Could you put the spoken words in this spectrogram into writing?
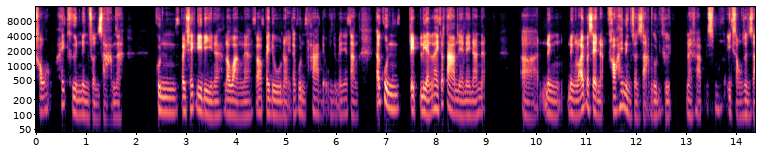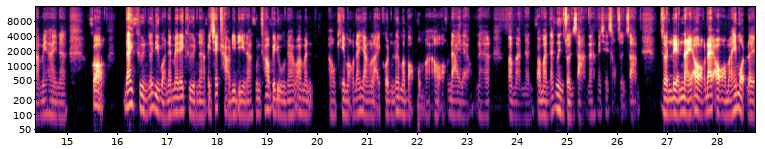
เขาให้คืนหนึ่งส่วนสามนะคุณไปเช็คดีๆนะระวังนะก็ไปดูหน่อยถ้าคุณพลาดเดี๋ยวคุณจะไม่ได้ตังค์ถ้าคุณติดเหรียญอะไรก็ตามเนี่ยในนั้นอะหนึ่งหนึ่งร้อยเปอร์เซ็นต์อะเขาให้หนึ่งส่วนสามคุณคืนนะครับอีก2ส่วน3ไม่ให้นะ ก็ได้คืนก็ดีกว่าได้ไม่ได้คืนนะ ไปเช็คข่าวดีๆนะ คุณเข้าไปดูนะว่ามัน เอาเคมออกได้ยังหลายคนเริ่มมาบอกผมว่าเอาออกได้แล้วนะฮะประมาณนั้นประมาณทักหนึ่งส่วนสามนะไม่ใช่สองส่วนสามส่วนเหรียญไหนเอาออกได้เอาออกมาให้หมดเลย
